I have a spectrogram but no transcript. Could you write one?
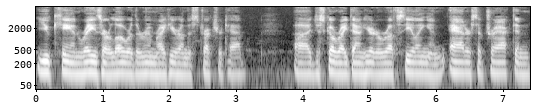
you can raise or lower the room right here on the structure tab. Uh, just go right down here to rough ceiling and add or subtract and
